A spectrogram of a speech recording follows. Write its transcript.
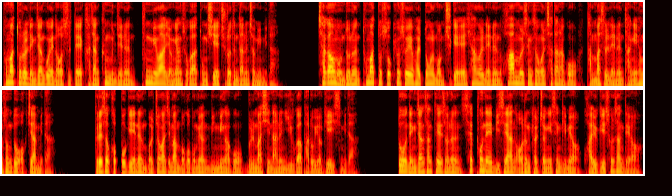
토마토를 냉장고에 넣었을 때 가장 큰 문제는 풍미와 영양소가 동시에 줄어든다는 점입니다. 차가운 온도는 토마토 속 효소의 활동을 멈추게 해 향을 내는 화합물 생성을 차단하고 단맛을 내는 당의 형성도 억제합니다. 그래서 겉보기에는 멀쩡하지만 먹어보면 밍밍하고 물맛이 나는 이유가 바로 여기에 있습니다. 또 냉장 상태에서는 세포 내 미세한 얼음 결정이 생기며 과육이 손상되어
